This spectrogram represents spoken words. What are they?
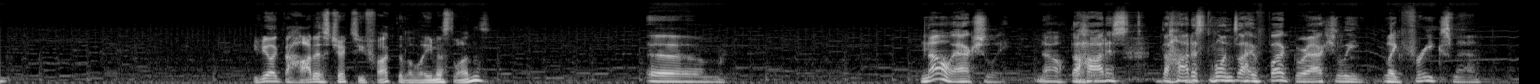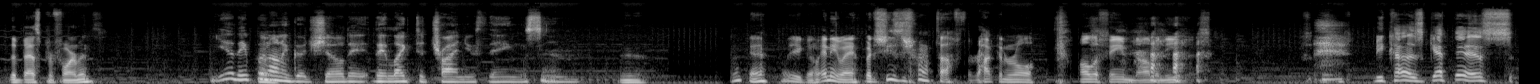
You feel like the hottest chicks you fucked are the lamest ones? Um, no, actually, no. The hottest, the hottest ones I've fucked were actually like freaks, man. The best performance? Yeah, they put Hmm. on a good show. They they like to try new things, and Yeah. Okay, there you go. Anyway, but she's dropped off the Rock and Roll Hall of Fame nominee list. Because get this,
